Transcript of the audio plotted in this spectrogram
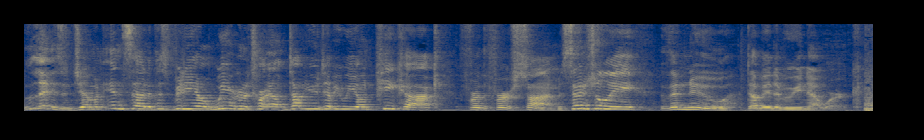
Ladies and gentlemen, inside of this video, we are going to try out WWE on Peacock for the first time. Essentially, the new WWE Network.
